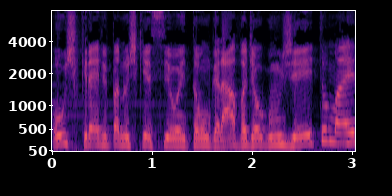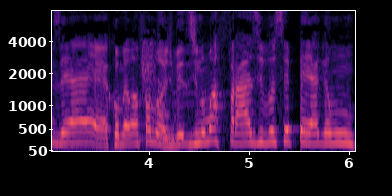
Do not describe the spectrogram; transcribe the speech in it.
ou escreve para não esquecer, ou então grava de algum jeito, mas é, é como ela falou, às vezes numa frase você pega um,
